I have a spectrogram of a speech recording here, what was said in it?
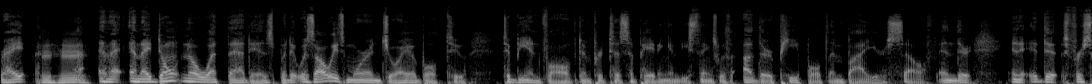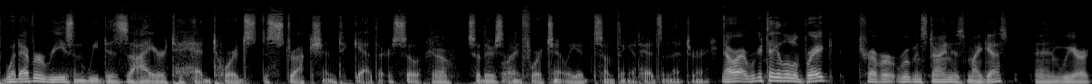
right? Mhm. Uh, and I and I don't know what that is, but it was always more enjoyable to to be involved and participating in these things with other people than by yourself. And there, and it, it, for whatever reason, we desire to head towards destruction together. So Yeah. so there's unfortunately something that heads in that direction. All right, we're going to take a little break. Trevor Rubenstein is my guest, and we are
